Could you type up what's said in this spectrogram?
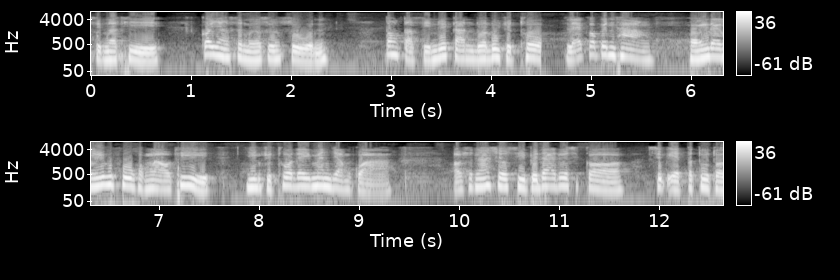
30 นาที ก็ยังเสมอ 0-0 ต้องตัดสินด้วยการดวลลูกจุดโทษ และก็เป็นทางหงแดงลิเวอร์พูลของเราที่ยิงจุดโทษได้แม่นยำกว่า เอาชนะเชลซีไปได้ด้วยสกอร์ 11 ประตูต่อ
